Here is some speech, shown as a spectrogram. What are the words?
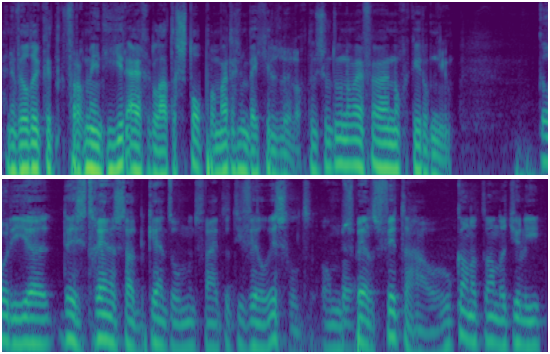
En dan wilde ik het fragment hier eigenlijk laten stoppen, maar dat is een beetje lullig. Dus we doen hem even eh, nog een keer opnieuw. Cody, eh, deze trainer staat bekend om het feit dat hij veel wisselt. Om de spelers fit te houden. Hoe kan het dan dat jullie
